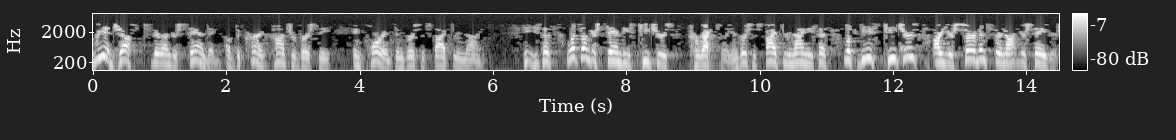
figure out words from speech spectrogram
readjusts their understanding of the current controversy in Corinth in verses 5 through 9 he says, let's understand these teachers correctly. In verses 5 through 9, he says, Look, these teachers are your servants, they're not your saviors.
